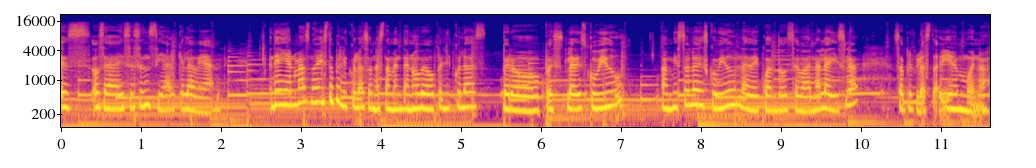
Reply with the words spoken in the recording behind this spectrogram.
es, o sea, es esencial que la vean. De ahí en más no he visto películas, honestamente no veo películas, pero pues la de Scooby-Doo, ¿han visto la de Scooby-Doo? La de cuando se van a la isla. Esa película está bien buena.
